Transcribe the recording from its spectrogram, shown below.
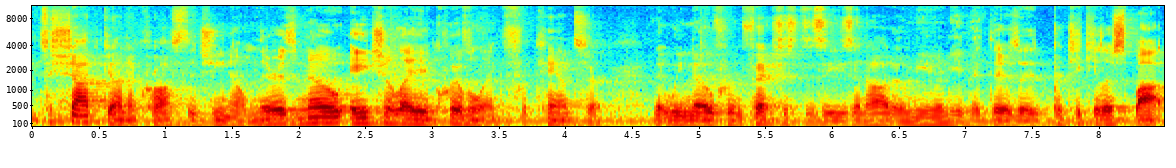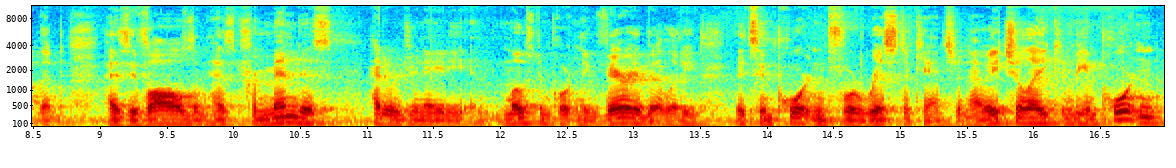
it's a shotgun across the genome. There is no HLA equivalent for cancer that we know for infectious disease and autoimmunity, that there's a particular spot that has evolved and has tremendous heterogeneity and most importantly variability that's important for risk to cancer. Now HLA can be important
